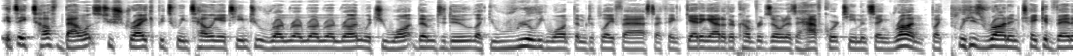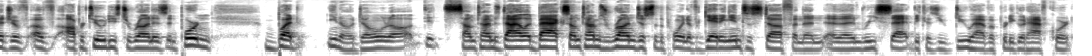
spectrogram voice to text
it's a tough balance to strike between telling a team to run, run, run, run, run, which you want them to do. Like you really want them to play fast. I think getting out of their comfort zone as a half court team and saying, run, like please run and take advantage of, of opportunities to run is important. But you know, don't uh, sometimes dial it back, sometimes run just to the point of getting into stuff and then and then reset because you do have a pretty good half court,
